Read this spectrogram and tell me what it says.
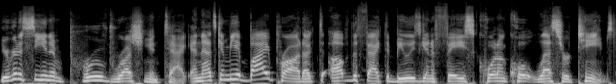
you're going to see an improved rushing attack. And that's going to be a byproduct of the fact that BYU is going to face quote unquote lesser teams.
